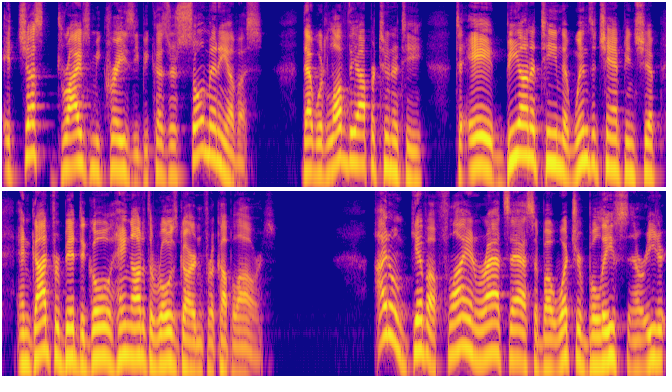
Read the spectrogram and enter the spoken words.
It just drives me crazy because there's so many of us that would love the opportunity to a be on a team that wins a championship and God forbid to go hang out at the Rose Garden for a couple hours. I don't give a flying rat's ass about what your beliefs or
